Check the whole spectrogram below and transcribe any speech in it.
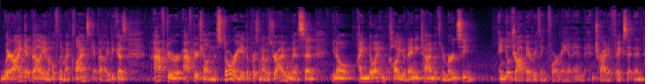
where I get value, and hopefully my clients get value because after after telling the story, the person I was driving with said, you know, I know I can call you at any time with an emergency and you'll drop everything for me and, and, and try to fix it. And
